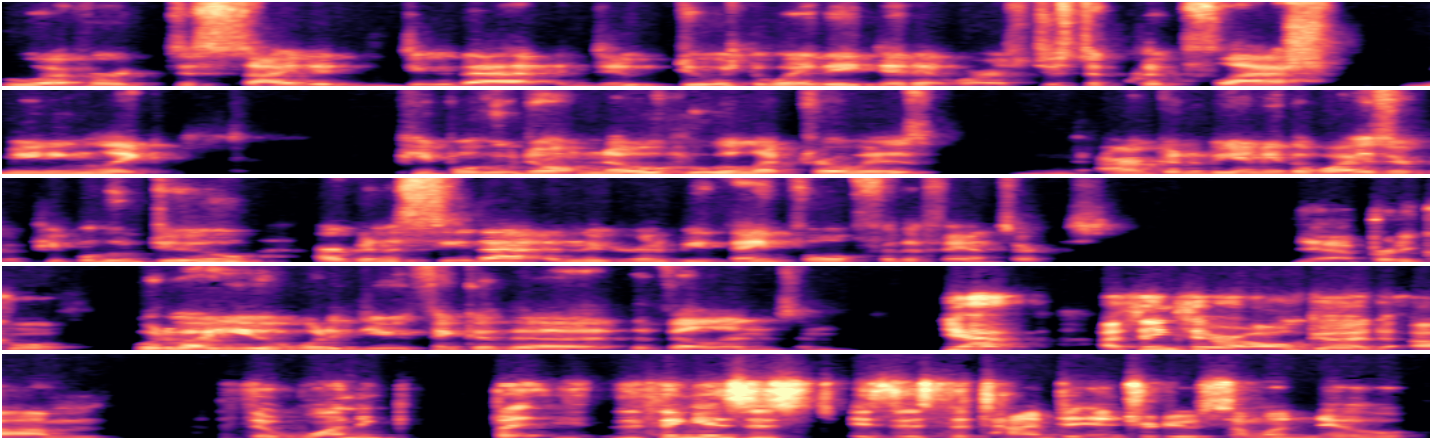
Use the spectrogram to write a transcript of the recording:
Whoever decided to do that and do do it the way they did it, where it's just a quick flash, meaning like people who don't know who Electro is aren't going to be any the wiser, but people who do are going to see that and they're going to be thankful for the fan service. Yeah, pretty cool. What about you? What did you think of the the villains and Yeah, I think they're all good. Um, the one, but the thing is, is is this the time to introduce someone new?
